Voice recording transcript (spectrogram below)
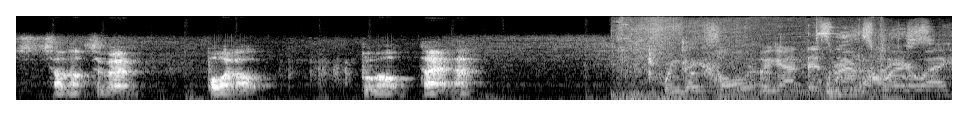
So not to um, pull it out. Pull out there then. When they fall, We got this one squared away.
